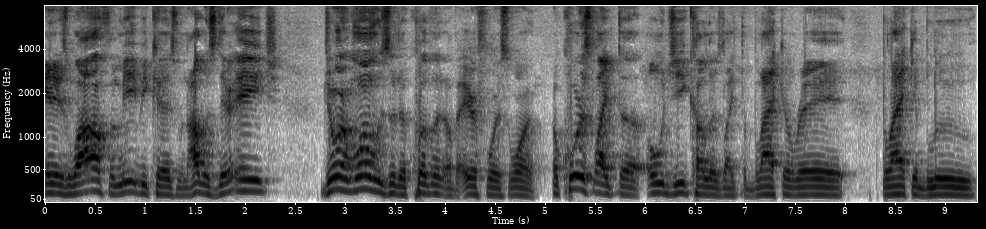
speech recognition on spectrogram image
and it's wild for me because when I was their age, Jordan One was the equivalent of Air Force One. Of course, like the OG colors, like the black and red, black and blue,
